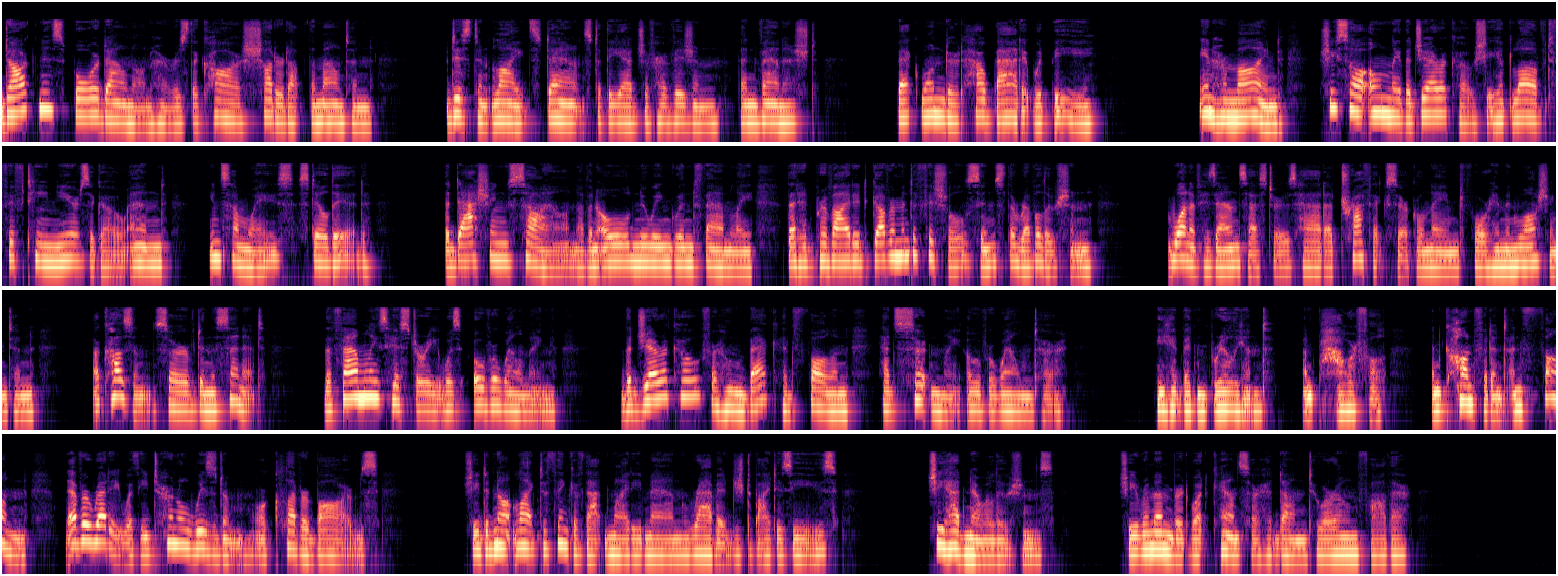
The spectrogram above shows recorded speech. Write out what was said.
Darkness bore down on her as the car shuddered up the mountain. Distant lights danced at the edge of her vision, then vanished. Beck wondered how bad it would be. In her mind, she saw only the Jericho she had loved fifteen years ago and, in some ways, still did. The dashing scion of an old New England family that had provided government officials since the Revolution. One of his ancestors had a traffic circle named for him in Washington. A cousin served in the Senate. The family's history was overwhelming. The Jericho for whom Beck had fallen had certainly overwhelmed her. He had been brilliant and powerful and confident and fun, ever ready with eternal wisdom or clever barbs. She did not like to think of that mighty man ravaged by disease. She had no illusions. She remembered what cancer had done to her own father.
